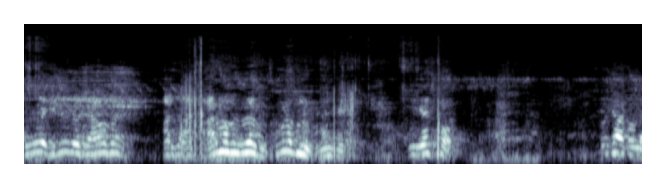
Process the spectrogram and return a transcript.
இல்லை இருபது ஞாபகம் அடுத்த அரை மாதம் சூழல் பண்ணுக்கு நன்றி நீ ஏசுவோம் கொஞ்சம் ஆட்டம்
